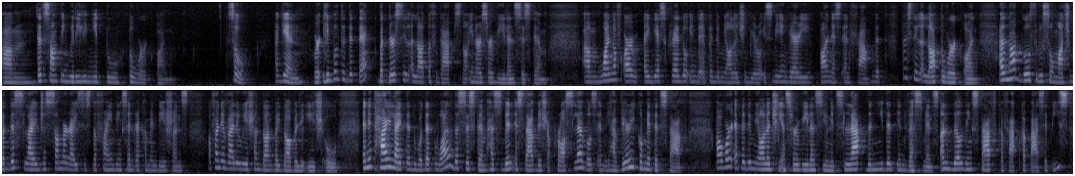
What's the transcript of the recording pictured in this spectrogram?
um, that's something we really need to, to work on. So, again, we're able to detect, but there's still a lot of gaps no, in our surveillance system. Um, one of our, I guess, credo in the Epidemiology Bureau is being very honest and frank that there's still a lot to work on. I'll not go through so much, but this slide just summarizes the findings and recommendations of an evaluation done by WHO. And it highlighted that while the system has been established across levels and we have very committed staff, our epidemiology and surveillance units lack the needed investments on building staff capacities,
